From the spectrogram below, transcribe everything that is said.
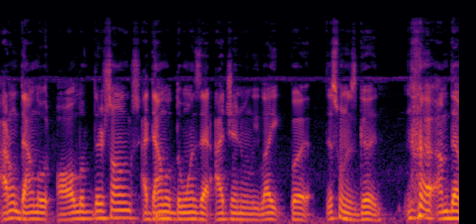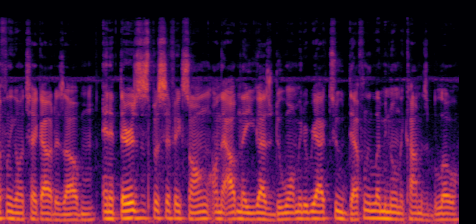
i don't download all of their songs i download the ones that i genuinely like but this one is good I'm definitely gonna check out his album. And if there is a specific song on the album that you guys do want me to react to, definitely let me know in the comments below.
